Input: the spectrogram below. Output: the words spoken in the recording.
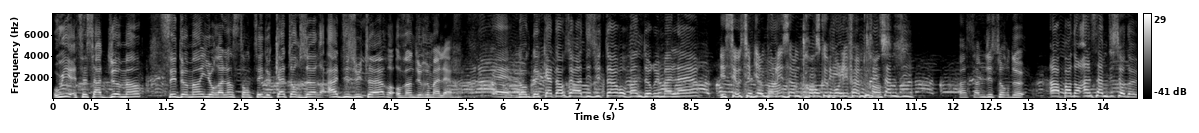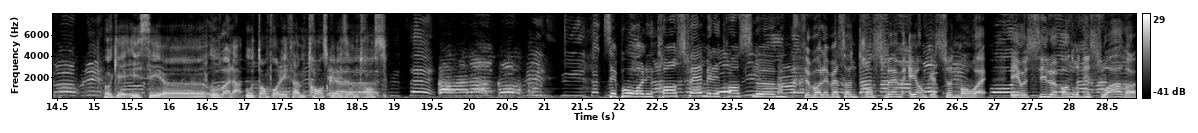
Oui, c'est ça, demain, c'est demain, il y aura l'instant T de 14h à 18h au 22 rue Malheur. Ok, donc de 14h à 18h au 22 rue Malher. Et c'est aussi bien pour les hommes trans que pour les femmes trans. samedis. Un samedi sur deux. Ah, pardon, un samedi sur deux. Ok, et c'est euh, Du coup, au- voilà. autant pour les femmes trans que Et, les hommes euh, trans. C'est pour les trans femmes et les trans. euh, C'est pour les personnes trans femmes et en questionnement, ouais. Et aussi le vendredi soir,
